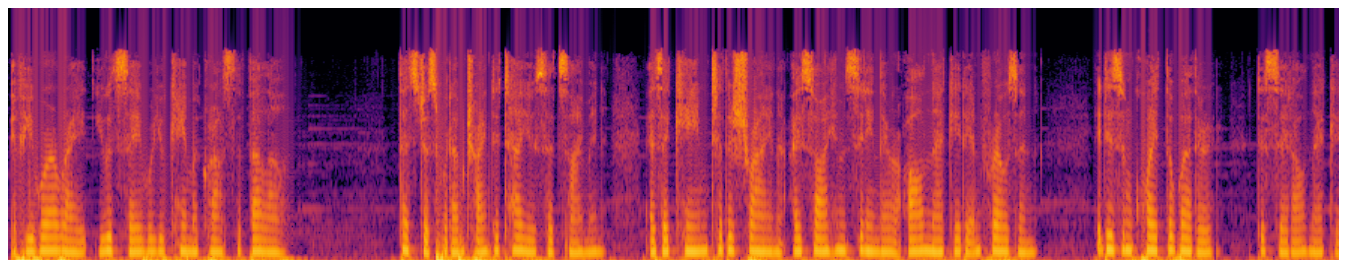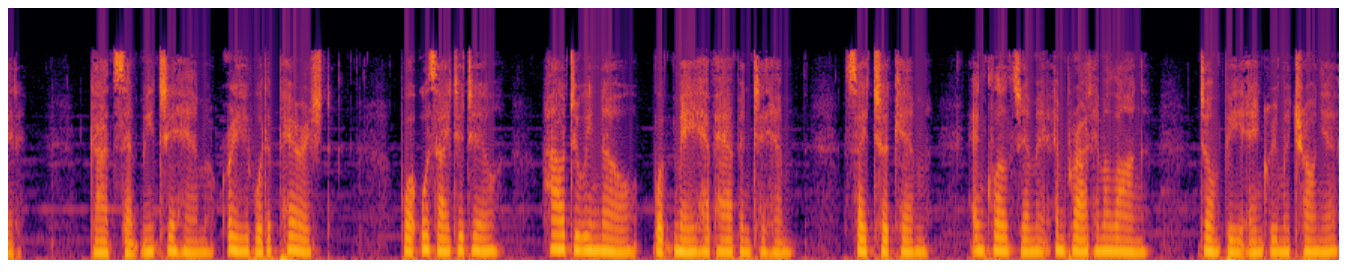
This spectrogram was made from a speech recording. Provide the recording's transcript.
If he were all right, you would say where you came across the fellow. That's just what I'm trying to tell you, said Simon. As I came to the shrine, I saw him sitting there all naked and frozen. It isn't quite the weather to sit all naked. God sent me to him, or he would have perished. What was I to do? How do we know what may have happened to him? So I took him and clothed him and brought him along. Don't be angry, Matronya.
